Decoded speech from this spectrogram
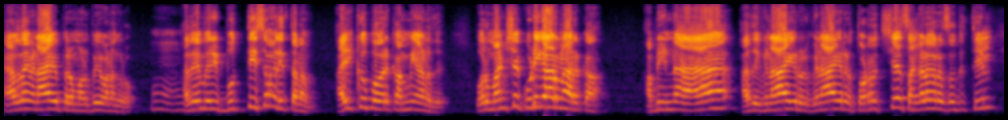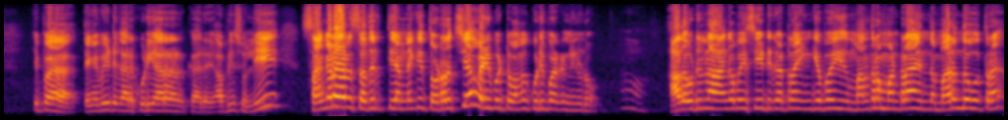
அதனாலதான் விநாயகர் பெருமான் போய் வணங்குறோம். அதே மாதிரி புத்திசாலித்தனம் ஐக்கிய பவர் கம்மியானது. ஒரு மனுஷன் குடிகாரனா இருக்கான் அப்படின்னா அது விநாயகர் விநாயகர் தொடர்ச்சியா சங்கடகர சதுர்த்தியில் இப்ப எங்க வீட்டுக்காரர் குடிகாரா இருக்காரு அப்படின்னு சொல்லி சங்கடகர சதுர்த்தி அன்னைக்கு தொடர்ச்சியா வழிபட்டு வாங்க குடிப்பழக்கம் நின்றுடும் அதை விட்டு நான் அங்க போய் சீட்டு கட்டுறேன் இங்க போய் மந்திரம் பண்றேன் இந்த மருந்தை ஊத்துறேன்.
